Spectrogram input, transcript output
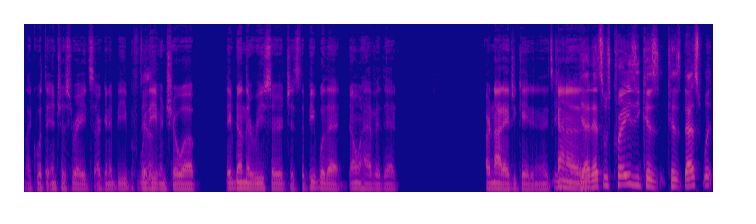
like what the interest rates are going to be before they even show up they've done their research it's the people that don't have it that are not educated and it's kind of yeah, that's what's crazy because because that's what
